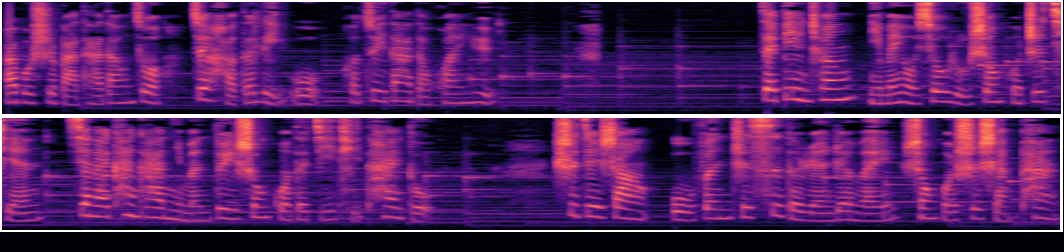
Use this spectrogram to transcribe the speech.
而不是把它当做最好的礼物和最大的欢愉。在辩称你没有羞辱生活之前，先来看看你们对生活的集体态度。世界上五分之四的人认为生活是审判，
